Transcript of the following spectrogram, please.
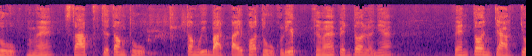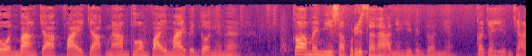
ถูกใช่ไหมทรัพย์จะต้องถูกต้องวิบัติไปเพราะถูกลิฟใช่ไหมเป็นต้นเหล่านี้เป็นต้นจากโจรบ้างจากไฟจากน้ำท่วมไฟไหม้เป็นต้นเห็นไหมก็ไม่มีสัพปริสทานอย่างนี้เป็นต้นเนี้ยก็จะเห็นชัด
